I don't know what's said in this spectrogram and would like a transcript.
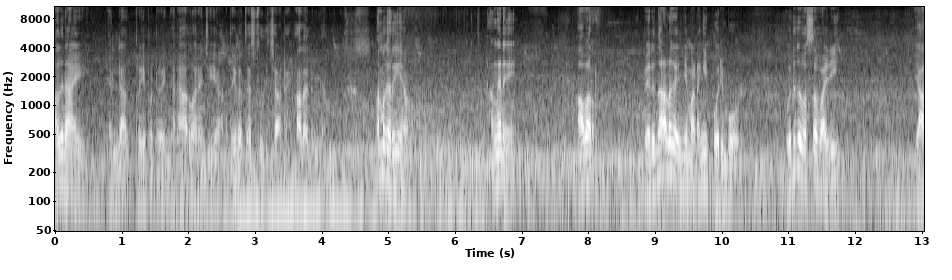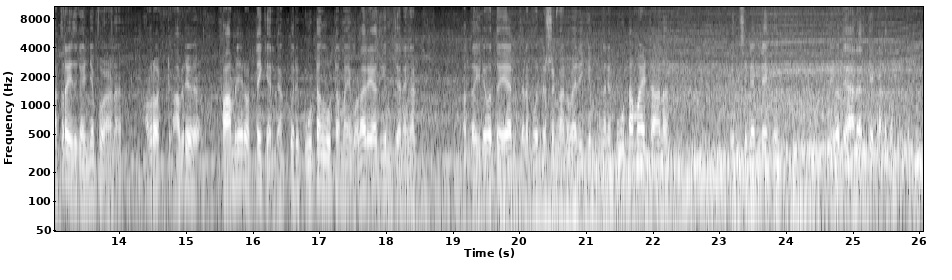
അതിനായി എല്ലാ പ്രിയപ്പെട്ടവരും ഞാൻ ആഹ്വാനം ചെയ്യുകയാണ്. ദൈവത്തെ സ്തുതിച്ചാട്ടെ. ഹലലൂയ നമുക്കറിയാം അങ്ങനെ അവർ പെരുന്നാൾ കഴിഞ്ഞ് മടങ്ങി പോരുമ്പോൾ ഒരു ദിവസം വഴി യാത്ര ചെയ്ത് കഴിഞ്ഞപ്പോഴാണ് അവർ ഒറ്റ അവർ ഫാമിലിയിൽ ഒറ്റയ്ക്കല്ല ഒരു കൂട്ടം കൂട്ടമായി വളരെയധികം ജനങ്ങൾ പത്ത് ഇരുപത്തയ്യായിരം ചിലപ്പോൾ ഒരു ലക്ഷം കാണുമായിരിക്കും. അങ്ങനെ കൂട്ടമായിട്ടാണ് എരിശിലേമിലേക്ക് ദൈവത്തെ ആരാധിക്കാൻ കടന്നു പോകുന്നത്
